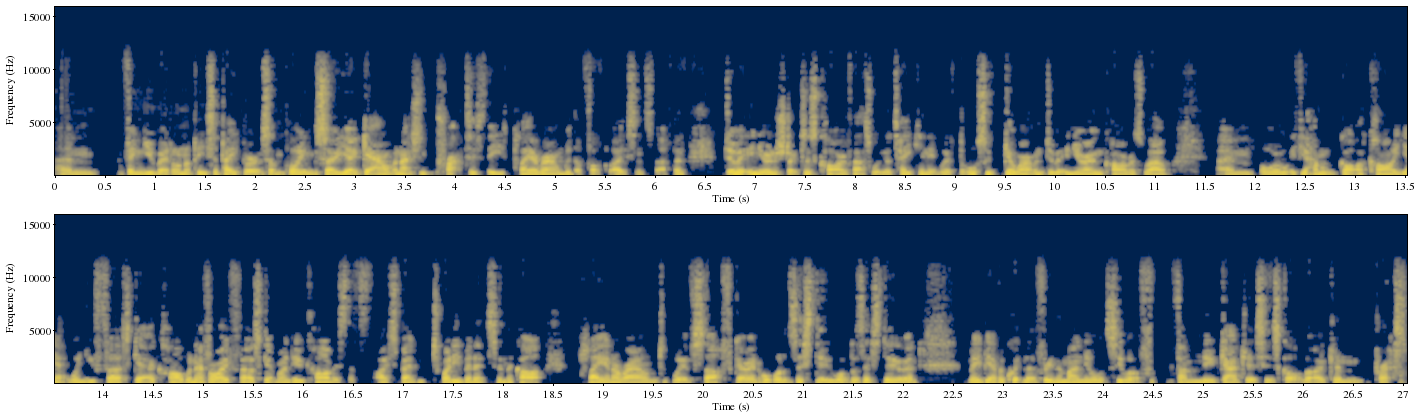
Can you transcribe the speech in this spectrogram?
um, thing you read on a piece of paper at some point. So yeah, get out and actually practice these, play around with the fog lights and stuff, and do it in your instructor's car if that's what you're taking it with. But also go out and do it in your own car as well. Um, or if you haven't got a car yet, when you first get a car, whenever I first get my new car, it's the, I spend 20 minutes in the car playing around with stuff, going, oh, what does this do? What does this do? And maybe have a quick look through the manual to see what fun new gadgets it's got that I can press.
